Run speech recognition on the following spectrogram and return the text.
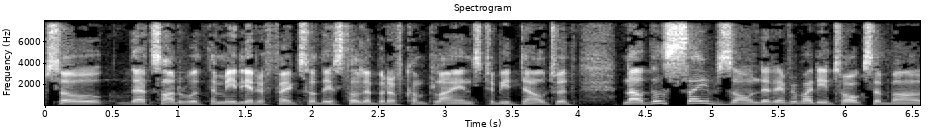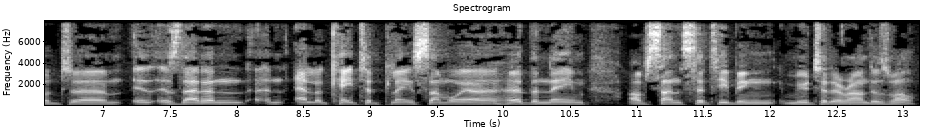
so that's not with immediate effect. So there's still a bit of compliance to be dealt with. Now, this safe zone that everybody talks about, um, is, is, that an, an allocated place somewhere? I heard the name of Sun City being muted around as well.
